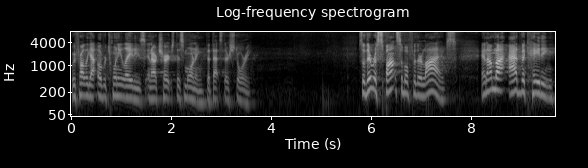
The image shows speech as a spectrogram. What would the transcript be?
We've probably got over 20 ladies in our church this morning that that's their story. So they're responsible for their lives. And I'm not advocating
